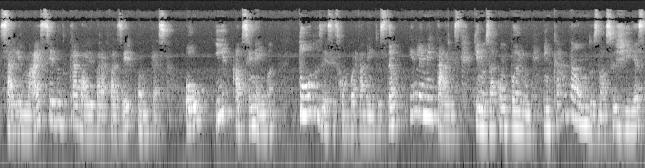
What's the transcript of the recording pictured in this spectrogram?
sair mais cedo do trabalho para fazer compras ou ir ao cinema Todos esses comportamentos tão elementares que nos acompanham em cada um dos nossos dias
